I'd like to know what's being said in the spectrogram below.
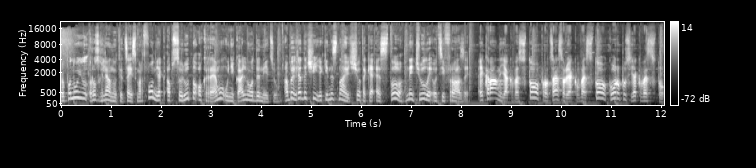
Пропоную розглянути цей смартфон як абсолютно окрему унікальну одиницю, аби глядачі, які не знають, що таке S100, не чули оці фрази. Екран як V100, процесор як V100, корпус як V100.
